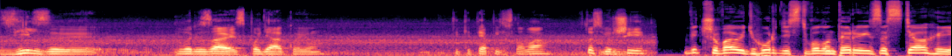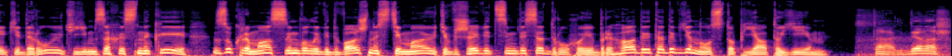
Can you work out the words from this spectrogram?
з гільзи вирізають з подякою. Такі теплі слова. Хтось вірші. Відчувають гордість волонтери і застяги, які дарують їм захисники. Зокрема, символи відважності мають вже від 72-ї бригади та 95-ї. Так, де наш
